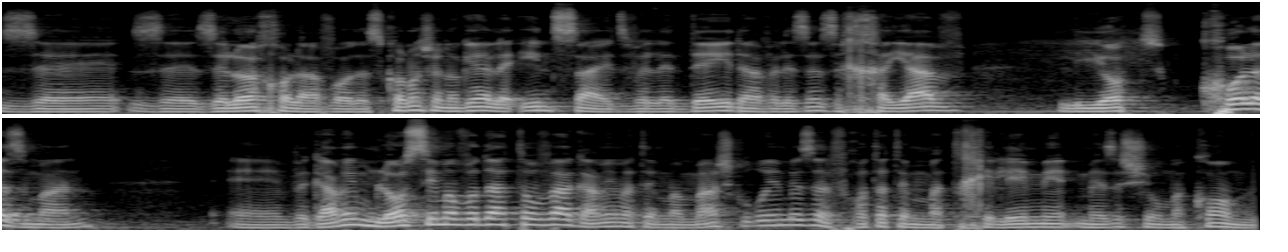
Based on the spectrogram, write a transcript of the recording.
זה, זה, זה לא יכול לעבוד. אז כל מה שנוגע ל insights ולדאטה ולזה, זה חייב להיות כל הזמן אה, וגם אם לא עושים עבודה טובה, גם אם אתם ממש גרועים בזה, לפחות אתם מתחילים מאיזשהו מקום.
